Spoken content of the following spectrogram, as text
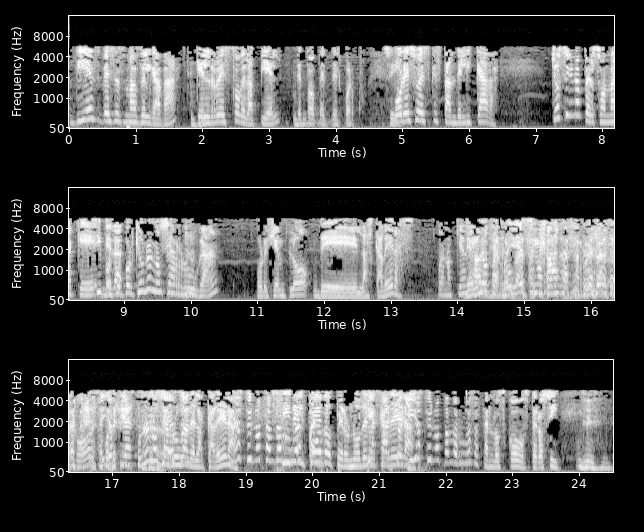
10 veces más delgada que el resto de la piel de to- de- del cuerpo. Sí. Por eso es que es tan delicada. Yo soy una persona que Sí, porque, da- porque uno no se arruga, por ejemplo, de las caderas. Bueno, quién De ahí sabe. no te arrugas, tantas arrugas. O sea, yo sí- Uno no se arruga estoy- de la cadera. yo estoy notando Sí arrugas del hasta en- codo, pero no de Sí, la exacto, cadera. Yo estoy notando arrugas hasta en los codos, pero sí.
